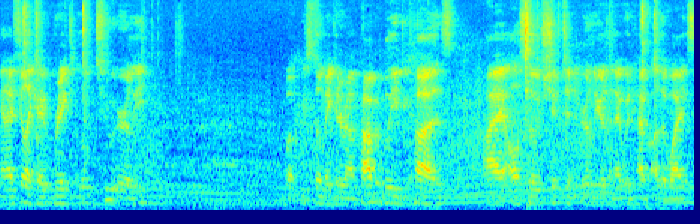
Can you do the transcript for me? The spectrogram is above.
and I feel like I braked a little too early. But we still make it around, probably because I also shifted earlier than I would have otherwise,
